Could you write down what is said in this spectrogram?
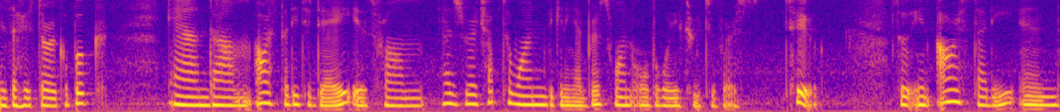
is a historical book, and um, our study today is from Ezra chapter 1, beginning at verse 1, all the way through to verse 2. So in our study in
